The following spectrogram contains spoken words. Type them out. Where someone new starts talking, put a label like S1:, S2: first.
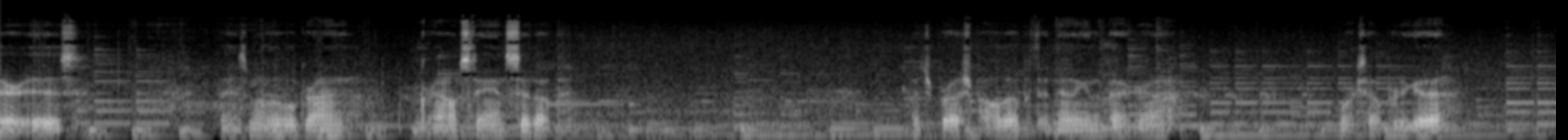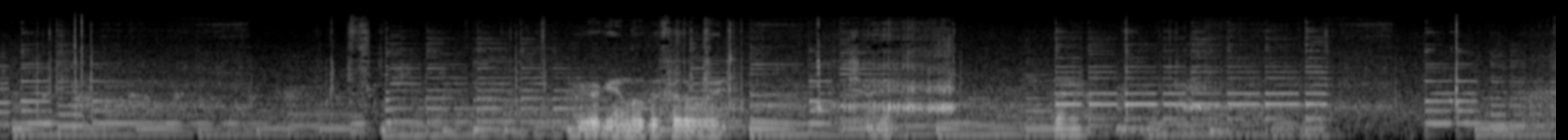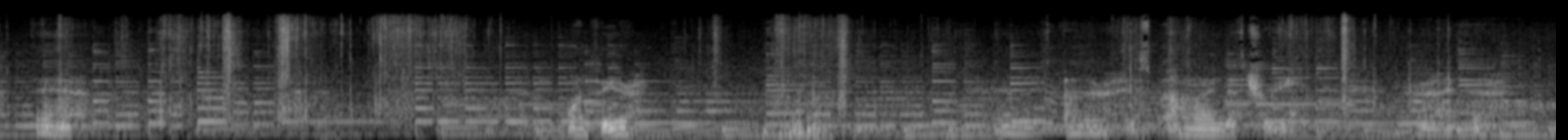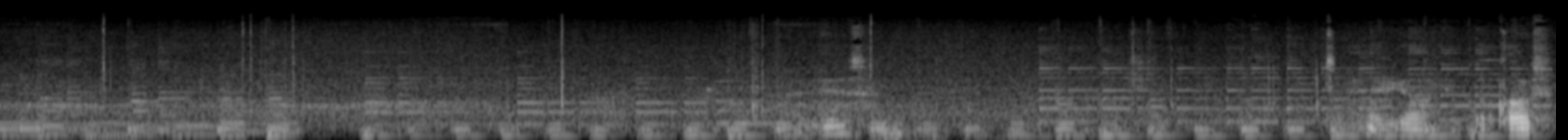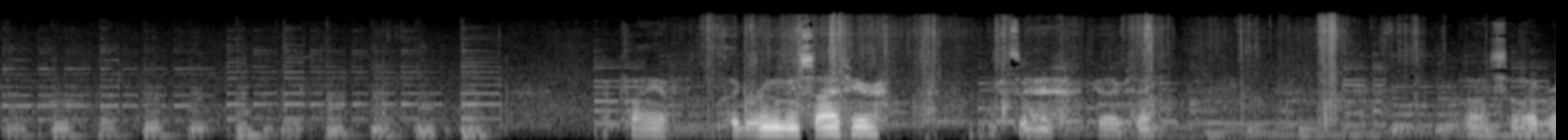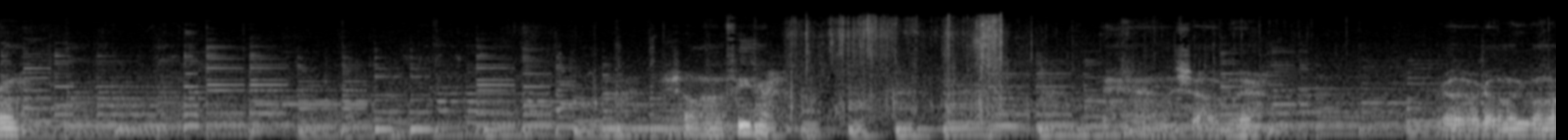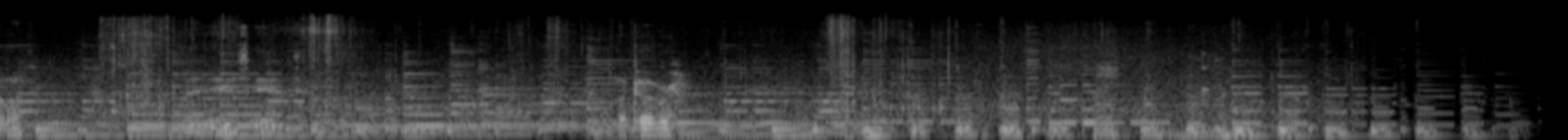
S1: is. There's my little grind ground stand set up. Bunch of brush piled up with that netting in the background. Works out pretty good. We go again a little bit further away. One feeder. And the other is behind the tree. Right there. That is. So there you go. Up close. Got plenty of leg room inside here. Like I said, got everything. Lots of leg room. Shell on the feeder. And the shell over there. I got, I got to move on that one. That is it. This is my cover.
